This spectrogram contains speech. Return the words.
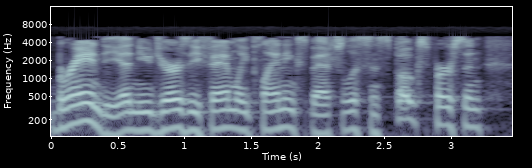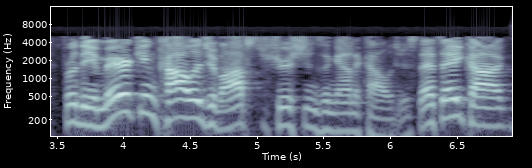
Brandy, a New Jersey family planning specialist and spokesperson for the American College of Obstetricians and Gynecologists. That's ACOG.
